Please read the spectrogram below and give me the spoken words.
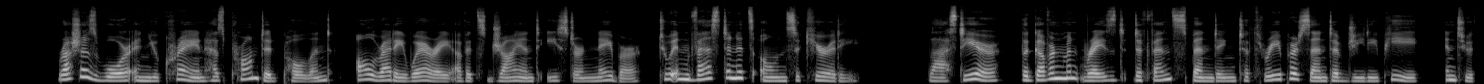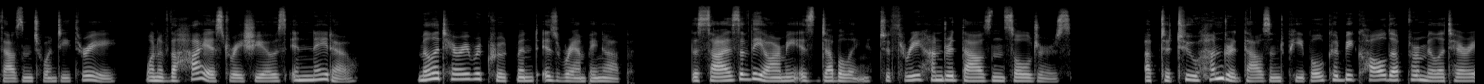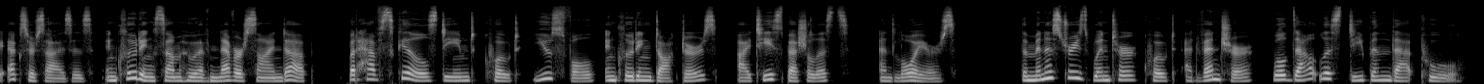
Russia's war in Ukraine has prompted Poland, already wary of its giant eastern neighbor, to invest in its own security. Last year, the government raised defense spending to 3% of GDP in 2023, one of the highest ratios in NATO. Military recruitment is ramping up. The size of the army is doubling to 300,000 soldiers. Up to 200,000 people could be called up for military exercises, including some who have never signed up but have skills deemed, quote, useful, including doctors, IT specialists, and lawyers. The ministry's winter, quote, adventure will doubtless deepen that pool.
